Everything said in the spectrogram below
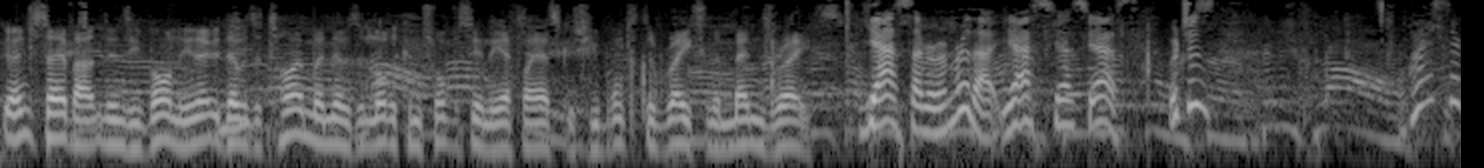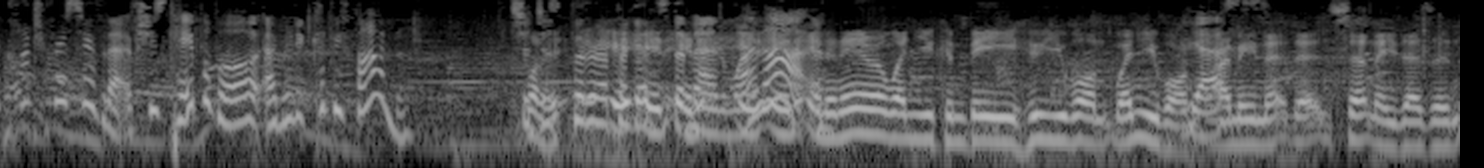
going to say about Lindsey Vonn, you know, there was a time when there was a lot of controversy in the FIS because she wanted to race in a men's race. Yes, I remember that. Yes, yes, yes. Which is why is there controversy over that? If she's capable, I mean, it could be fun to Well, just put her up in- against in- the in- men. Why in- not? In, an era when you can be who you want when you want. Yes. I mean, there, there- certainly there's an,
